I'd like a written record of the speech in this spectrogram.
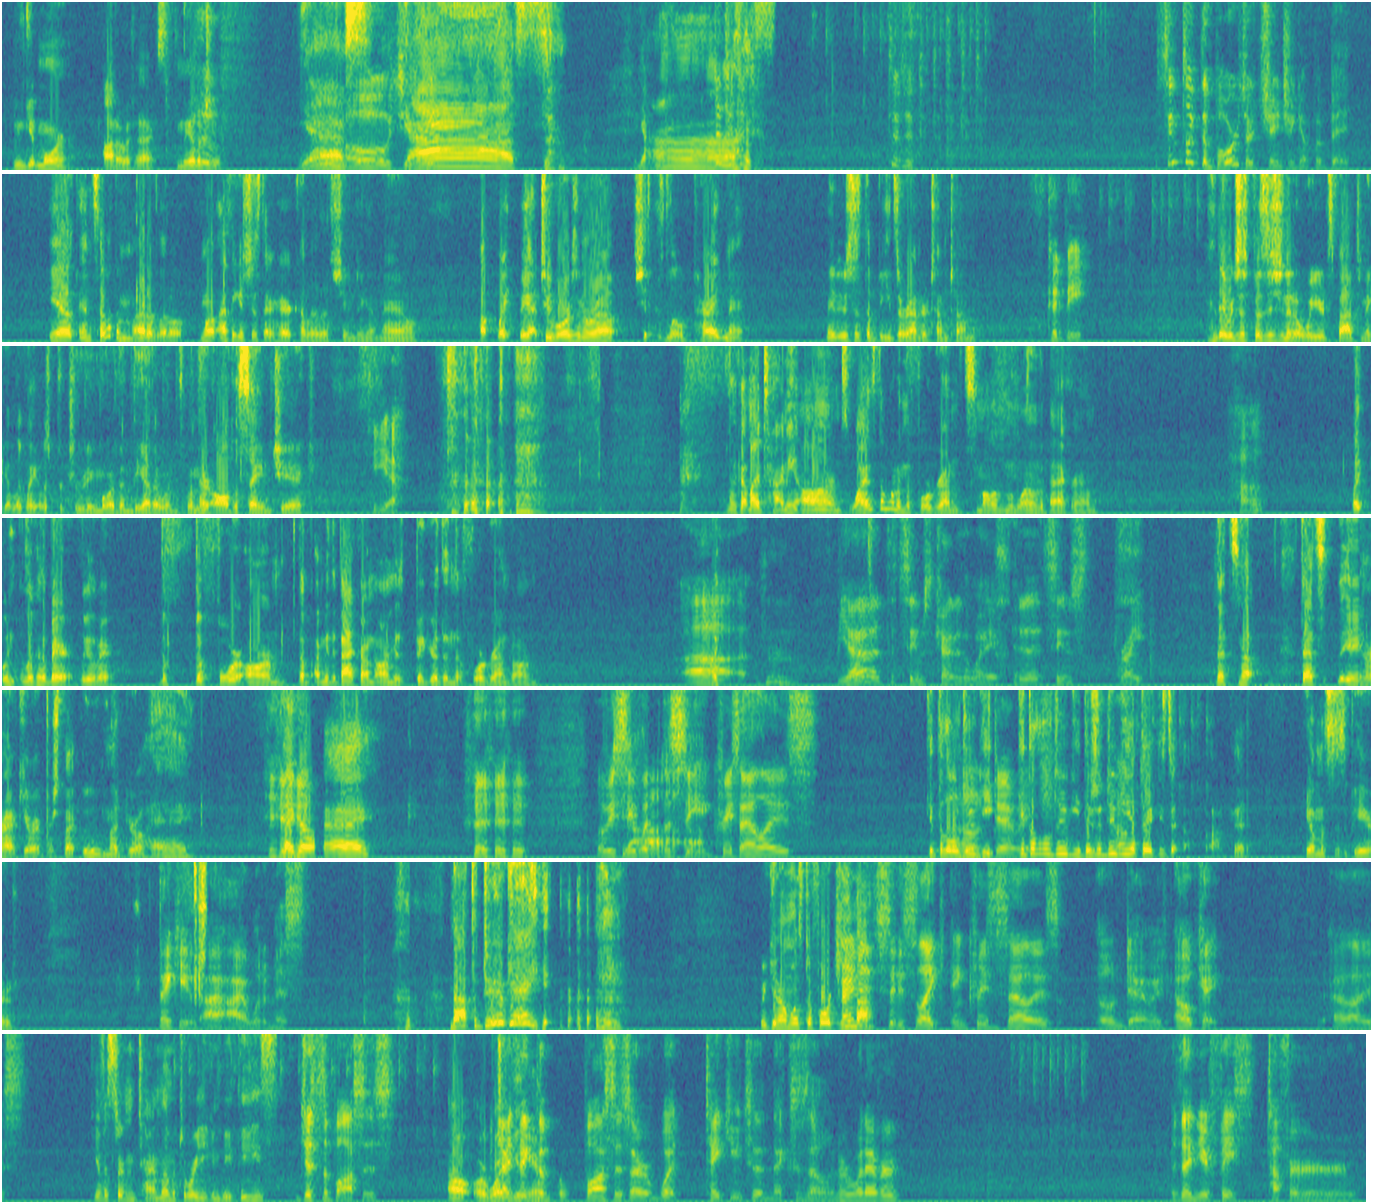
We can get more auto attacks from the other chick. Oof. Yes. Oh, she's yes. yes. It seems like the boars are changing up a bit. Yeah, and some of the mud a little. Well, I think it's just their hair color that's changing up now. Oh wait, we got two boars in a row. She looks a little pregnant. Maybe it was just the beads around her tum tum. Could be. They were just positioned in a weird spot to make it look like it was protruding more than the other ones when they're all the same chick. Yeah. Look at my tiny arms. Why is the one in the foreground smaller than the one in the background? Huh? Like, when, look at the bear. Look at the bear. The the forearm. The, I mean, the background arm is bigger than the foreground arm. Uh, hmm. Yeah, that seems kind of the way. It seems right. That's not. That's the inaccurate perspective. Ooh, mud girl. Hey. Hey girl. Hey. Let me see what. Let's see. Increase allies. Get the little Oh, doogie. damage. Get the little doogie. There's a doogie Oh. up there. He's de- oh, good. He almost disappeared. Thank you. I, I would have missed. Not the doogie. we can almost afford Ema. to, it's like increases allies' own damage. Oh, okay. Allies. Do you have a certain time limit to where you can beat these? Just the bosses. Oh, or Which what? I think the bosses are what take you to the next zone or whatever. And then you face tougher,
